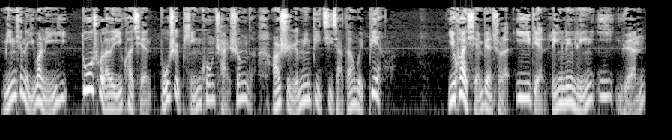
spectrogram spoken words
明天的一万零一，多出来的一块钱不是凭空产生的，而是人民币计价单位变了，一块钱变成了一点零零零一元，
